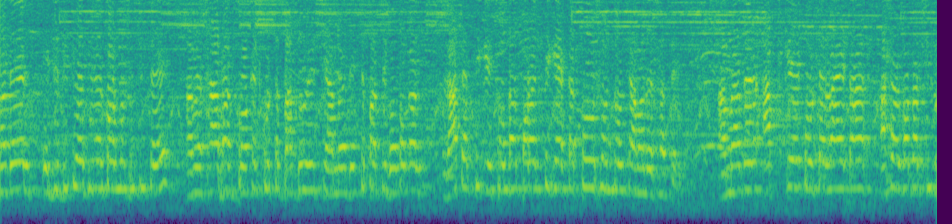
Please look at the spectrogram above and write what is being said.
আমাদের এই যে দ্বিতীয় দিনের কর্মসূচিতে আমরা শাহবাগ ব্লকেট করতে বাধ্য হয়েছি। আমরা দেখতে পাচ্ছি গতকাল রাতের থেকে সন্ধ্যার পরের থেকে একটা প্রহসন চলছে আমাদের সাথে। আমাদের আজকে কোর্টের রায়টা আসার কথা ছিল,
